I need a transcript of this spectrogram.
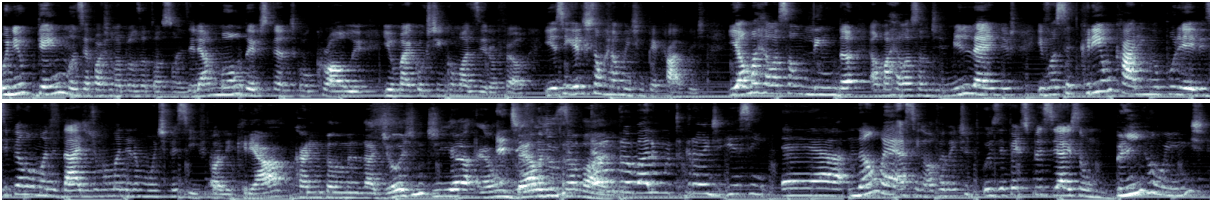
O Neil Gaiman se apaixonou pelas atuações. Ele amou o David Tennant como Crowley e o Michael Sheen como Aziraphale. E assim, eles são realmente impecáveis. E é uma relação linda, é uma relação de milênios e você cria um carinho por eles e pela humanidade de uma maneira muito específica. Olha, e criar carinho pela humanidade hoje em dia é um É belo de um É um trabalho. trabalho muito grande. E assim, é... não é assim, obviamente, os efeitos especiais são bem ruins,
